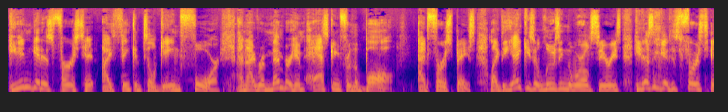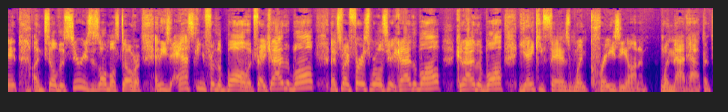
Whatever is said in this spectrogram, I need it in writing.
He didn't get his first hit, I think, until game four. And I remember him asking for the ball at first base. Like the Yankees are losing the World Series. He doesn't get his first hit until the series is almost over. And he's asking for the ball. Can I have the ball? That's my first World Series. Can I have the ball? Can I have the ball? Yankee fans went crazy on him when that happened.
